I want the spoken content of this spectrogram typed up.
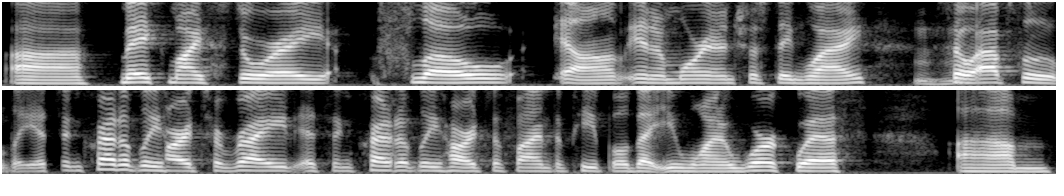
uh, make my story flow um, in a more interesting way. Mm-hmm. So absolutely, it's incredibly hard to write. It's incredibly hard to find the people that you want to work with. Um,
